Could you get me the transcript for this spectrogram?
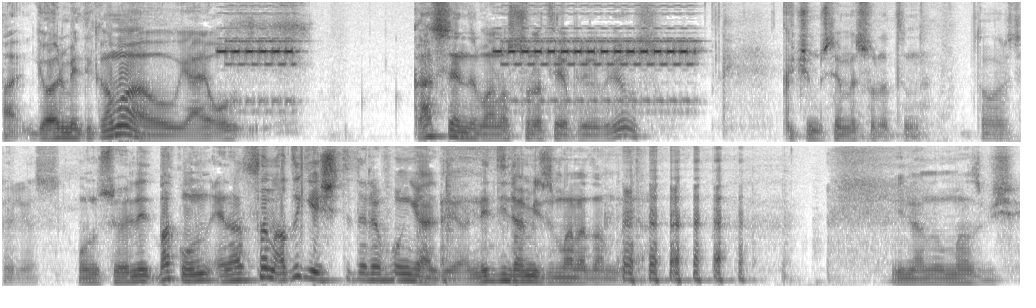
Ha, görmedik ama o yani o kaç senedir bana suratı yapıyor biliyor musun? Küçümseme suratını. Doğru söylüyorsun. Onu söyle. Bak onun Eraslan adı geçti telefon geldi ya. Ne dinamizm var adamda ya. İnanılmaz bir şey.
